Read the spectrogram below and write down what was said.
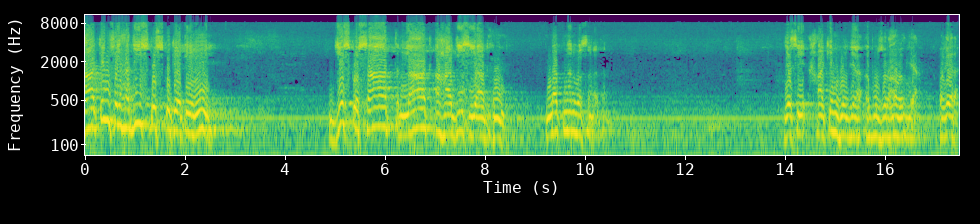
حاکم فی الحدیث اس کو کہتے ہیں جس کو سات لاکھ احادیث یاد ہوں متنن و سندن جیسے حاکم ہو گیا، ابو ذرا ہو گیا، وغیرہ۔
